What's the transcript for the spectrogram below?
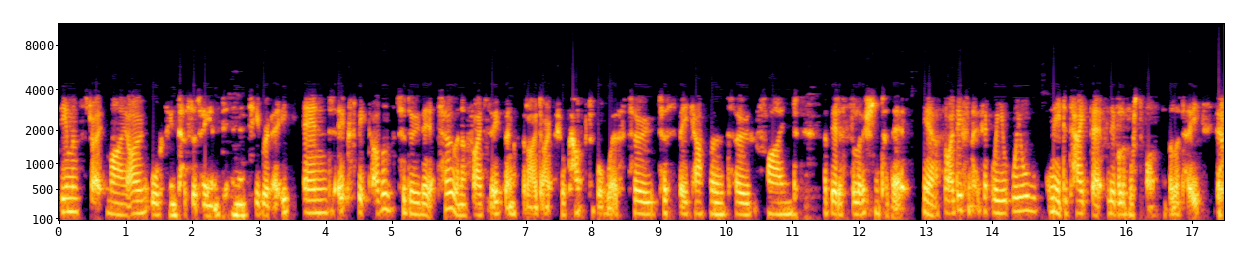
demonstrate my own authenticity and, and integrity and expect others to do that too. And if I see things that I don't feel comfortable with, to to speak up and to find a better solution to that. Yeah, so I definitely think we we all need to take that level of responsibility if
